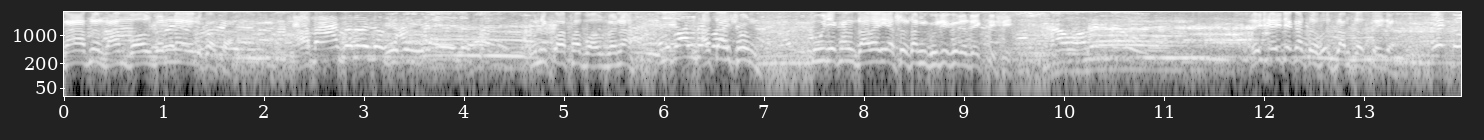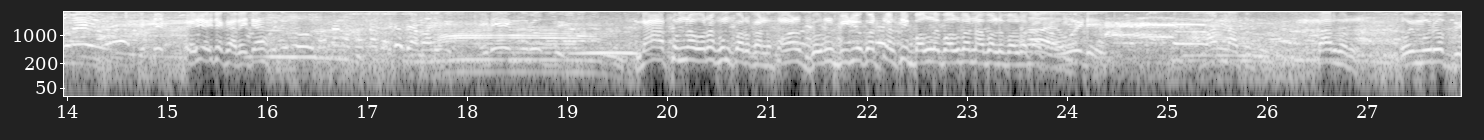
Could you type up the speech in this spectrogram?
না আপনি নাম বলবেন না কথা। উনি কথা বলবে না। আচ্ছা শোন তুই যেখানে দাঁড়াই আছিস আমি ঘুরে ঘুরে দেখতেছি। এইটা কত দাম চাচ্ছে এইটা এই এইটা কার এইটা না তোমরা ওরকম করো কেন? তোমার গরুর ভিডিও করতে আসছি বললে বলবা না বললে বলবা হ্যাঁ আমার না তো কার গরু? ওই মুরব্বী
